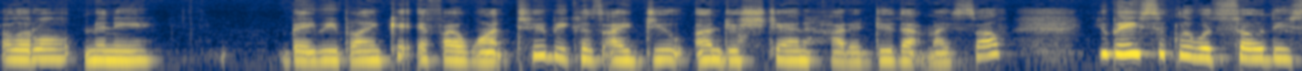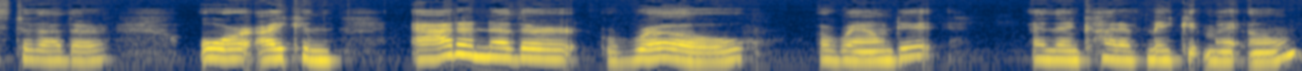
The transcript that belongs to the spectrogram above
A little mini baby blanket if I want to because I do understand how to do that myself. You basically would sew these together or I can add another row around it and then kind of make it my own.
